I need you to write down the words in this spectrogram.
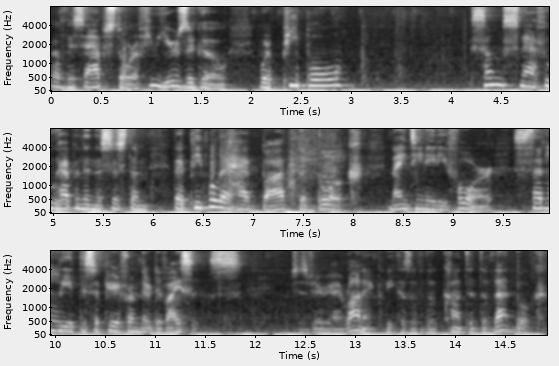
of this app store a few years ago where people some snafu happened in the system that people that had bought the book 1984 suddenly it disappeared from their devices, which is very ironic because of the content of that book.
